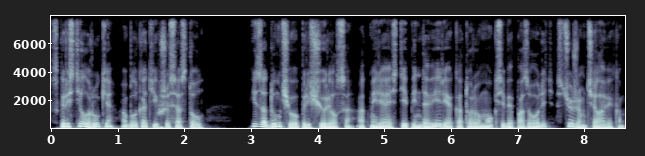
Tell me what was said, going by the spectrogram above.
скрестил руки, облокотившись о стол, и задумчиво прищурился, отмеряя степень доверия, которую мог себе позволить с чужим человеком.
